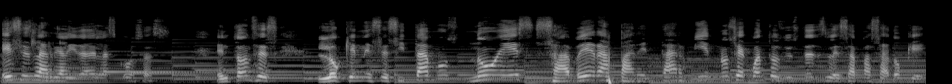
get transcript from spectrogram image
Esa es la realidad de las cosas. Entonces, lo que necesitamos no es saber aparentar bien. No sé a cuántos de ustedes les ha pasado que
